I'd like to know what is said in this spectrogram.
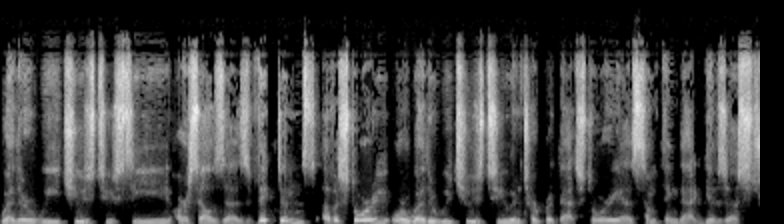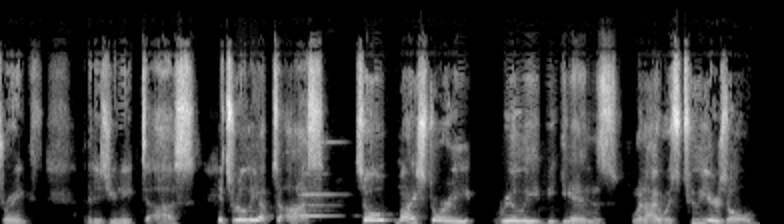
whether we choose to see ourselves as victims of a story or whether we choose to interpret that story as something that gives us strength that is unique to us. It's really up to us. So, my story really begins when I was two years old.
